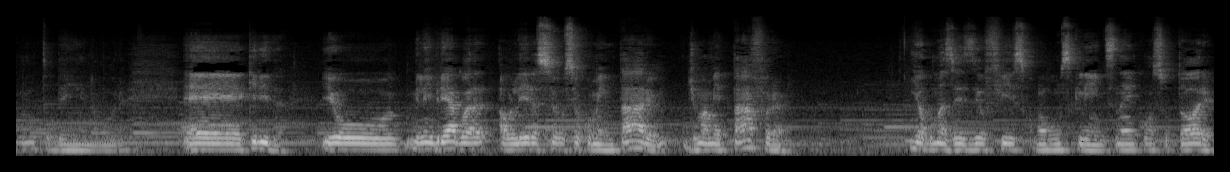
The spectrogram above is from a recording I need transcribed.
Muito bem, Namora. É, querida, eu me lembrei agora, ao ler o seu, seu comentário, de uma metáfora, e algumas vezes eu fiz com alguns clientes né, em consultório,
